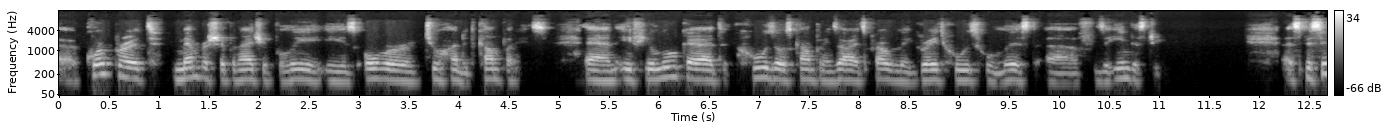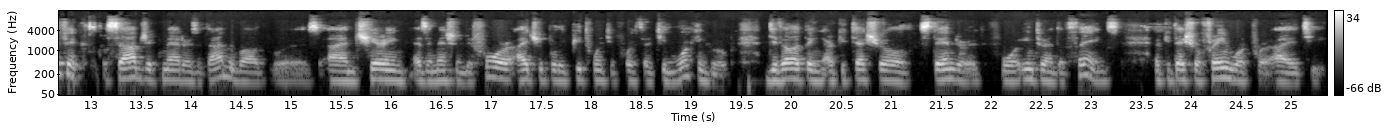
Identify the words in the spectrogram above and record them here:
uh, corporate membership in IEEE is over 200 companies. And if you look at who those companies are, it's probably a great who's who list of the industry. A specific subject matters that I'm involved with, I'm chairing, as I mentioned before, IEEE P2413 working group, developing architectural standard for Internet of Things, architectural framework for IoT.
